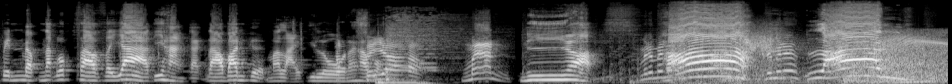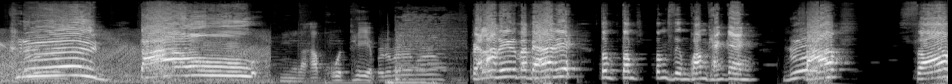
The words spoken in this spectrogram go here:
เป็นแบบนักรบซาวไซย่าที่ห่างจากดาวบ้านเกิดมาหลายกิโลนะครับเสีผมยแมนเนี่ยไม่ได้ไม่ได้ห้าไม่ได้ไม่ได้ล้านคลื่นเตานี่แหละครับโคตรเทพไม่ได้ไม่ได้ไม่ได้แปลร่างนี้แปลร่างนี้ต้องต้องต้องเสริมความแข็งแกร่งเนื้อสามสอง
